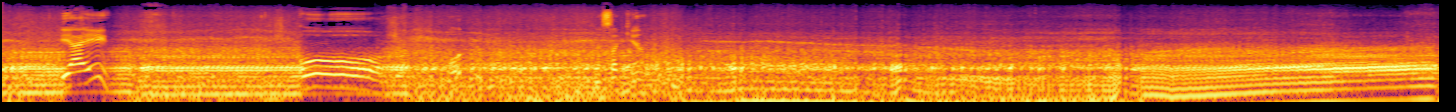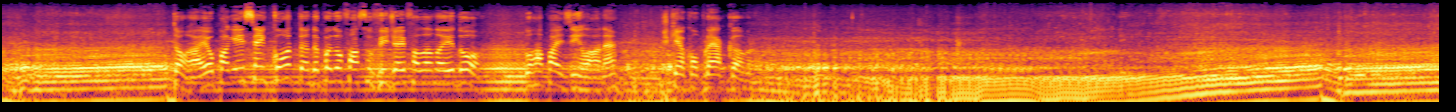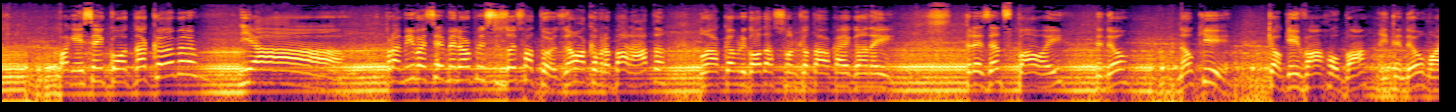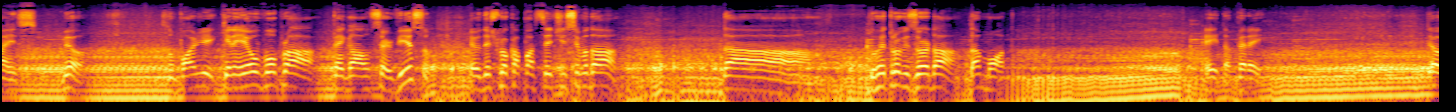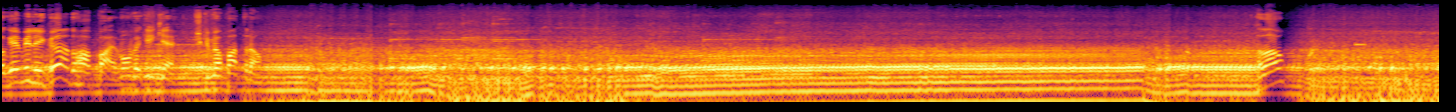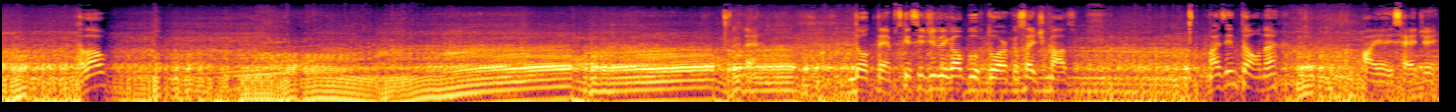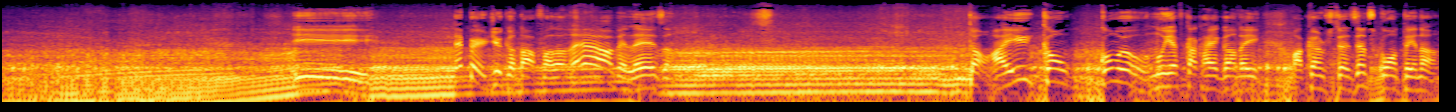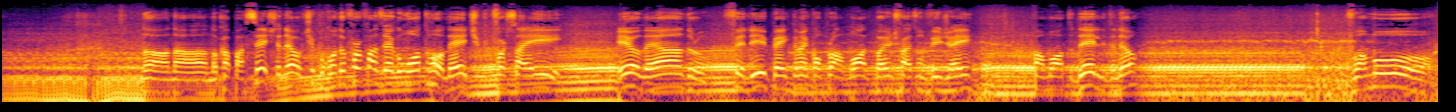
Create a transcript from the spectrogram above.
E aí, o. Essa aqui, né? Então, aí eu paguei sem conta, depois eu faço o vídeo aí falando aí do, do rapazinho lá, né? De quem eu comprei a câmera. paguei sem conto na câmera e a para mim vai ser melhor por esses dois fatores. Não é uma câmera barata, não é uma câmera igual da Sony que eu tava carregando aí 300 pau aí, entendeu? Não que que alguém vá roubar, entendeu? Mas meu, pode, que nem eu vou pra pegar o serviço, eu deixo meu capacete em cima da da do retrovisor da da moto. Eita, peraí. Tem alguém me ligando, rapaz? Vamos ver quem que é. Acho que é meu patrão. Hello? Hello? É. Deu tempo, esqueci de ligar o Bluetooth que eu saí de casa. Mas então, né? Olha esse head aí. E até perdi o que eu tava falando. É, ó, beleza. Então, aí com, como eu não ia ficar carregando aí uma câmera de 300 conto aí na, no, no, no, capacete, né? Tipo, quando eu for fazer algum outro rolê, tipo, for sair eu, Leandro, Felipe aí que também comprou uma moto, depois a gente faz um vídeo aí com a moto dele, entendeu? Vamos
